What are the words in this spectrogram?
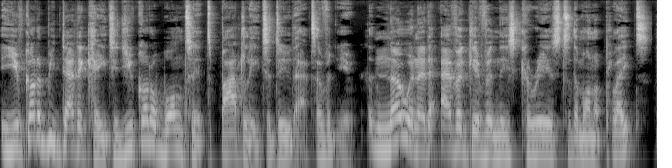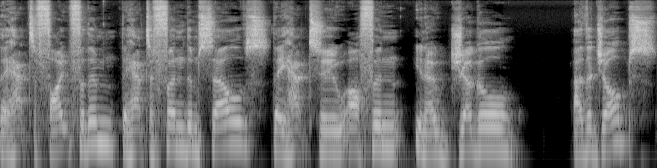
You've got to be dedicated. You've got to want it badly to do that, haven't you? No one had ever given these careers to them on a plate. They had to fight for them. They had to fund themselves. They had to often, you know, juggle other jobs,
